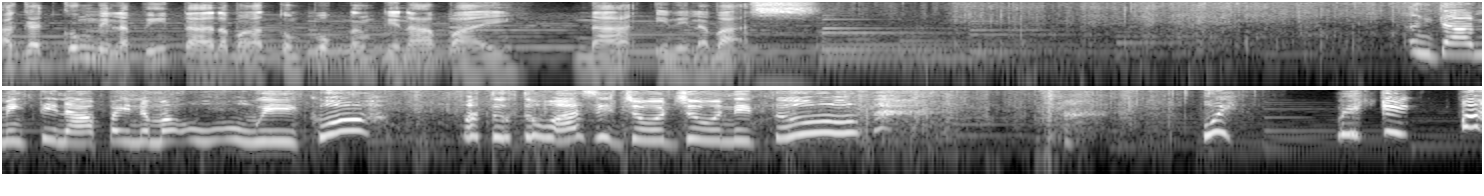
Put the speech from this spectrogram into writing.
Agad kong nilapitan ang mga tumpok ng tinapay na inilabas. Ang daming tinapay na mauuwi ko. Matutuwa si Jojo nito. Uy, may cake pa.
